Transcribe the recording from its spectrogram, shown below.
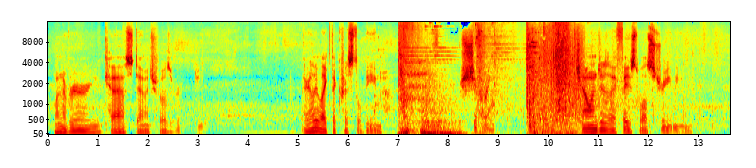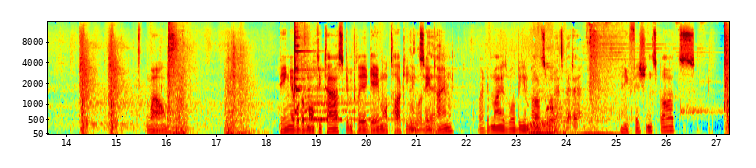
Whenever you cast damage foes or I really like the crystal beam. Shivering. Challenges I faced while streaming. Well, being able to multitask and play a game while talking at the same there? time, like it might as well be impossible. That's better. Any fishing spots? Uh,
